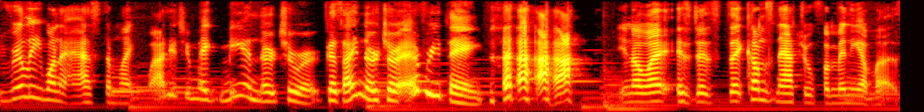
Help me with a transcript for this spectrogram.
really want to ask them, like, why did you make me a nurturer? Because I nurture everything. you know what? It's just, it comes natural for many of us.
